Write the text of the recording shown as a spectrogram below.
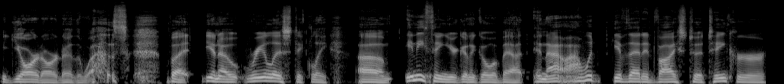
yard art otherwise. but you know, realistically, um, anything you're going to go about, and I, I would give that advice to a tinkerer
